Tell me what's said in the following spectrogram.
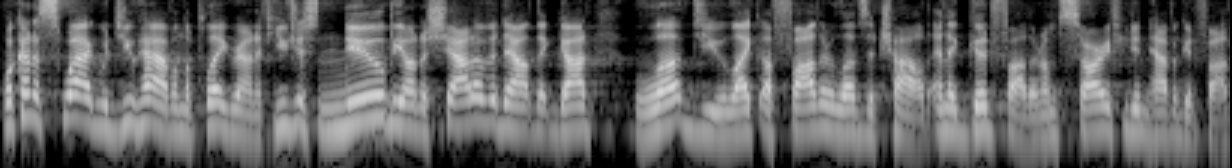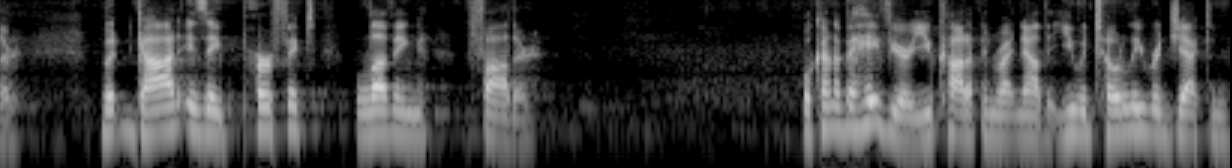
What kind of swag would you have on the playground if you just knew beyond a shadow of a doubt that God loved you like a father loves a child and a good father? And I'm sorry if you didn't have a good father, but God is a perfect, loving father. What kind of behavior are you caught up in right now that you would totally reject and,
